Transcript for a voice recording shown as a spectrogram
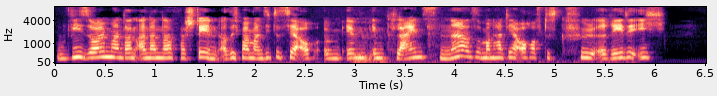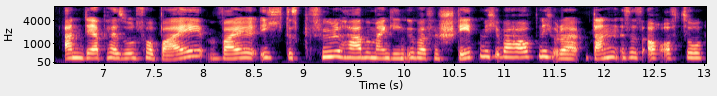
wie soll man dann einander verstehen? Also ich meine, man sieht es ja auch im, im, im mhm. Kleinsten, ne? Also man hat ja auch oft das Gefühl, rede ich an der Person vorbei, weil ich das Gefühl habe, mein Gegenüber versteht mich überhaupt nicht. Oder dann ist es auch oft so,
